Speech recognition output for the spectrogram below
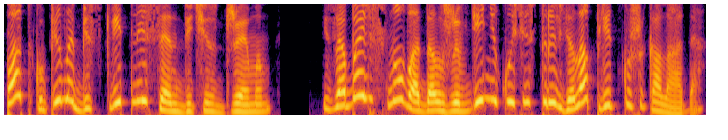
Пат купила бисквитные сэндвичи с джемом. Изабель, снова одолжив денег у сестры, взяла плитку шоколада.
